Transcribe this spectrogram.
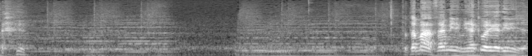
Está mala, ¿sabes? Mira, mira qué barriga tiene ya.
